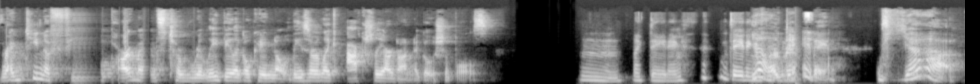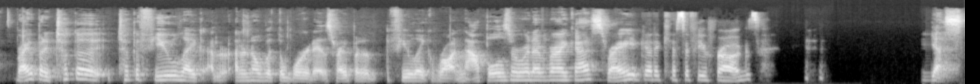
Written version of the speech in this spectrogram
renting a few apartments to really be like, okay, no, these are like actually our non-negotiables. Hmm, like dating, dating. Yeah, like dating. Yeah, right? But it took a it took a few like I don't, I don't know what the word is right? But a, a few like rotten apples or whatever i guess right? You gotta kiss a few frogs. Yes.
